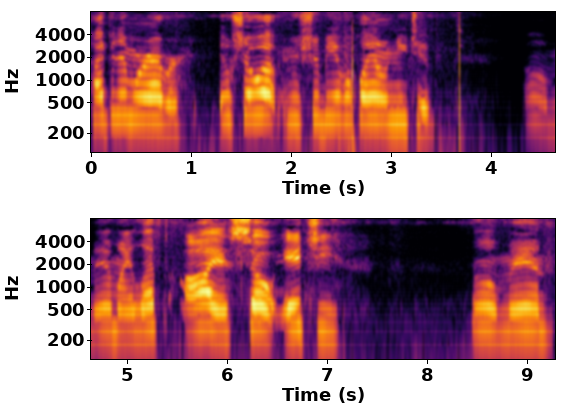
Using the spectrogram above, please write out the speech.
Type it in wherever. It'll show up and you should be able to play it on YouTube. Oh man, my left eye is so itchy. Oh man.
